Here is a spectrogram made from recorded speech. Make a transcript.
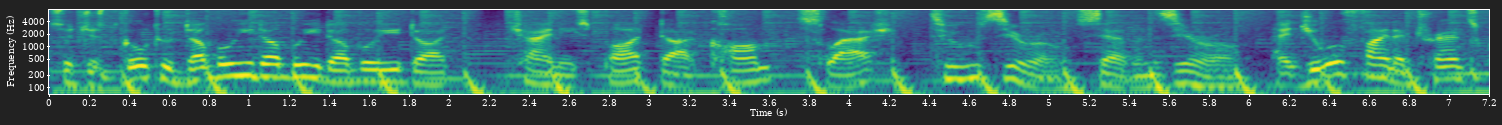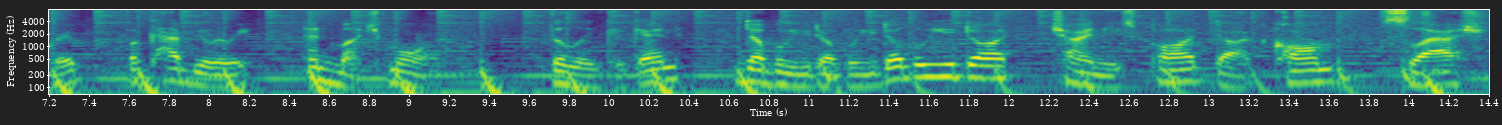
so just go to www.chinesepod.com slash 2070 and you will find a transcript, vocabulary, and much more. The link again, www.chinesepod.com slash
